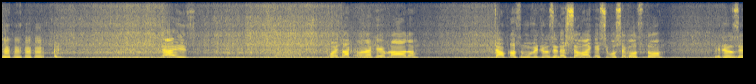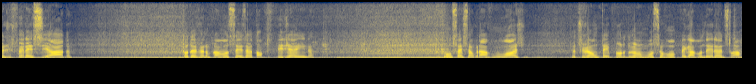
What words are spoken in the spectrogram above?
é isso. Vou entrar aqui na minha quebrada. Até o próximo videozinho. Deixa seu like aí se você gostou. Videozinho diferenciado. Tô devendo pra vocês aí o top speed ainda. Não sei se eu gravo hoje. Se eu tiver um tempo na hora do meu almoço, eu vou pegar Bandeirantes lá.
